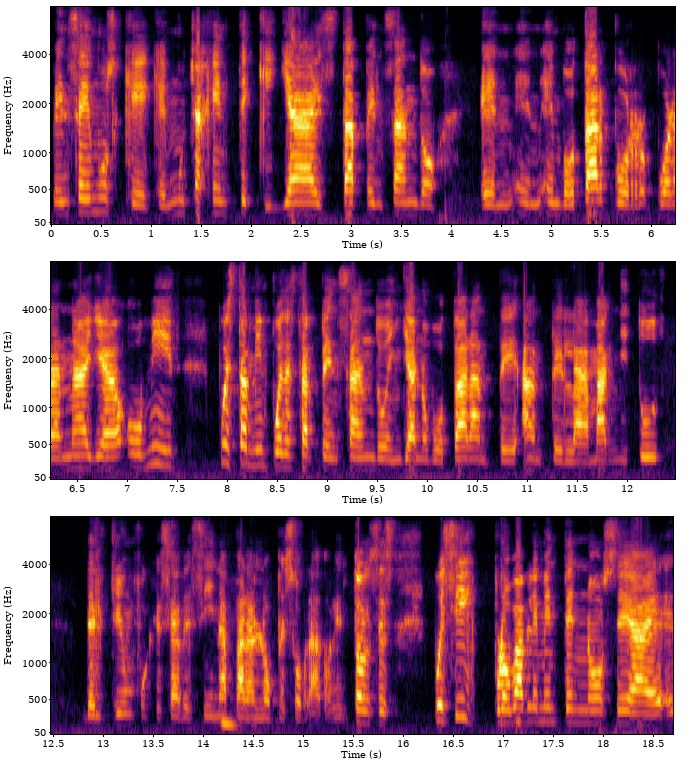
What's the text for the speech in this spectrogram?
pensemos que, que, mucha gente que ya está pensando en, en, votar por, por Anaya o Mid, pues también puede estar pensando en ya no votar ante, ante la magnitud del triunfo que se avecina para López Obrador. Entonces, pues sí, probablemente no sea eh,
